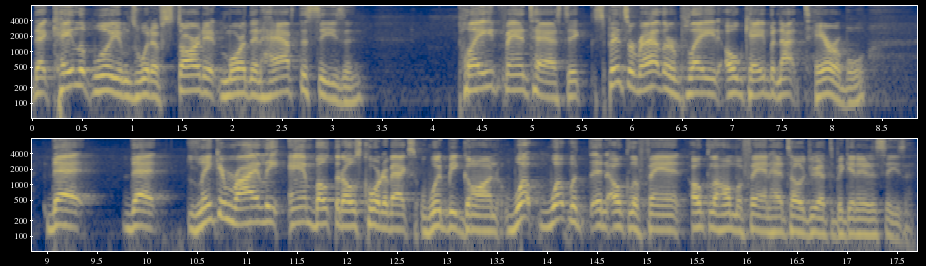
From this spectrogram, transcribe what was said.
that Caleb Williams would have started more than half the season, played fantastic. Spencer Rattler played okay, but not terrible. That that Lincoln Riley and both of those quarterbacks would be gone. What what would an Oklahoma fan Oklahoma fan had told you at the beginning of the season?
